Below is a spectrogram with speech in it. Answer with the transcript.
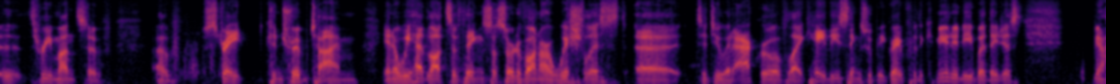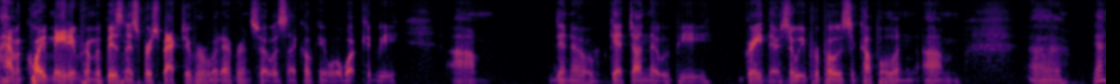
th three months of of straight contrib time. You know we had lots of things sort of on our wish list uh, to do at acro of like hey these things would be great for the community but they just you know haven't quite made it from a business perspective or whatever. And so it was like okay well what could we um, you know get done that would be great there? So we proposed a couple and um, uh, yeah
